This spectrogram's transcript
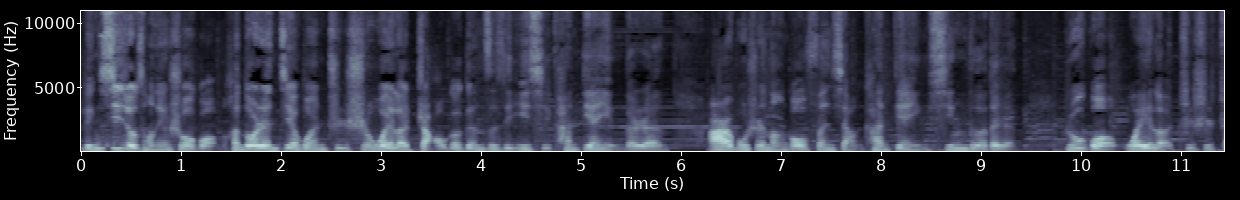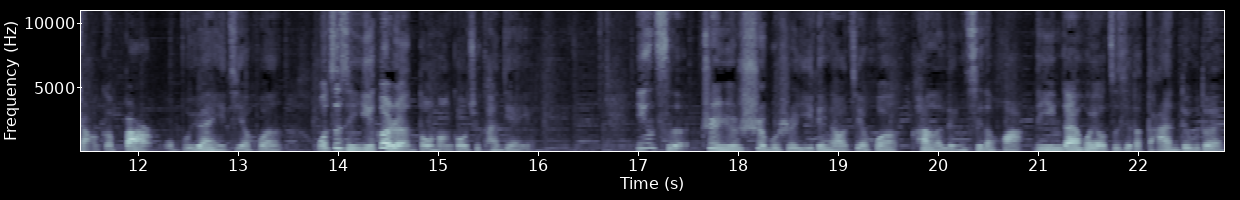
林夕就曾经说过，很多人结婚只是为了找个跟自己一起看电影的人。而不是能够分享看电影心得的人。如果为了只是找个伴儿，我不愿意结婚，我自己一个人都能够去看电影。因此，至于是不是一定要结婚，看了灵犀的话，你应该会有自己的答案，对不对？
